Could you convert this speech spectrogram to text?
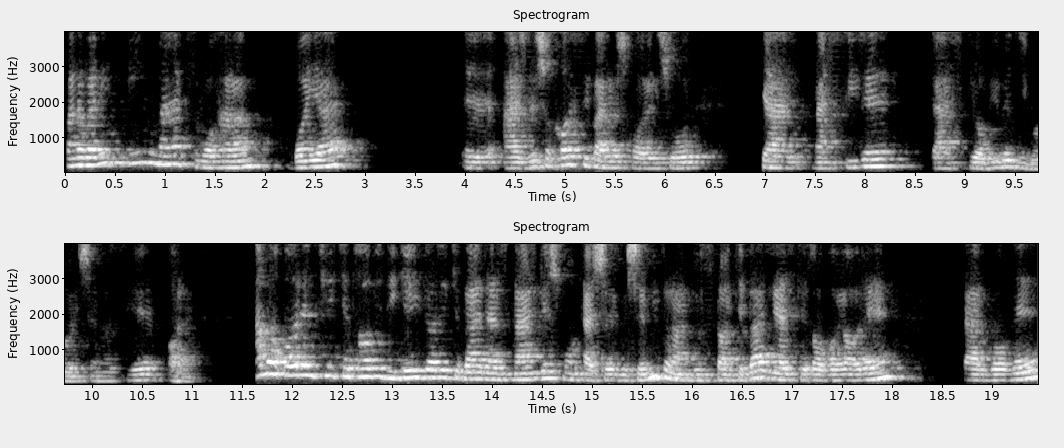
بنابراین این متن رو هم باید ارزش خاصی براش قائل شد در مسیر دستیابی به زیبایی شناسی آرنت. اما آرنت یه کتاب دیگه ای داره که بعد از مرگش منتشر میشه. می‌دونن دوستان که بعضی از کتاب های آرنت در واقع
